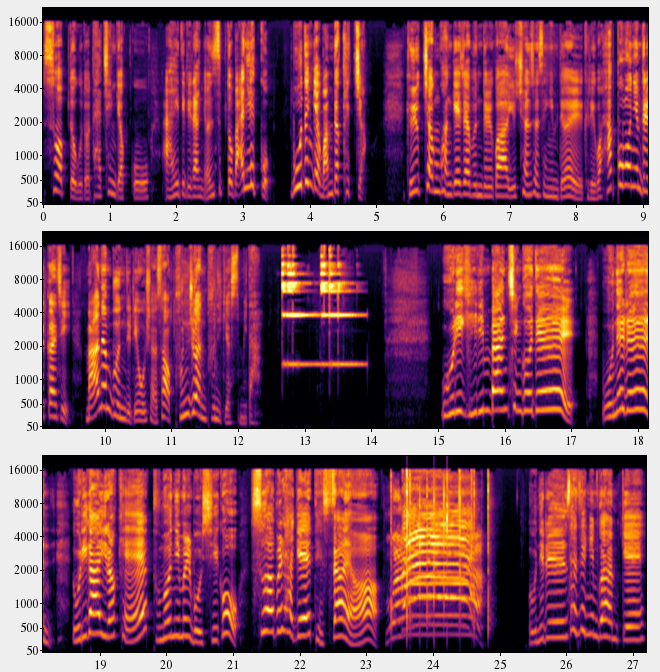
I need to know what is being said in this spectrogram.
수업 도구도 다 챙겼고 아이들이랑 연습도 많이 했고 모든 게 완벽했죠. 교육청 관계자분들과 유치원 선생님들 그리고 학부모님들까지 많은 분들이 오셔서 분주한 분위기였습니다. 우리 기린반 친구들, 오늘은 우리가 이렇게 부모님을 모시고 수업을 하게 됐어요. 와! 오늘은 선생님과 함께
